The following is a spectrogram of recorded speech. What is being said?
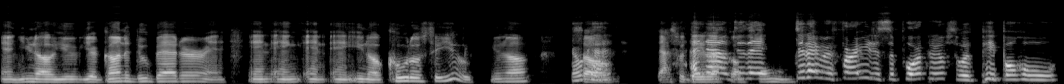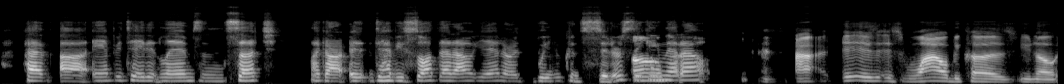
and you know, you you're gonna do better, and and and and and you know, kudos to you. You know, Okay. so that's what they And now, do they saying. do they refer you to support groups with people who have uh, amputated limbs and such? Like, are uh, have you sought that out yet, or will you consider seeking Um, that out? I it is it's wild because you know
